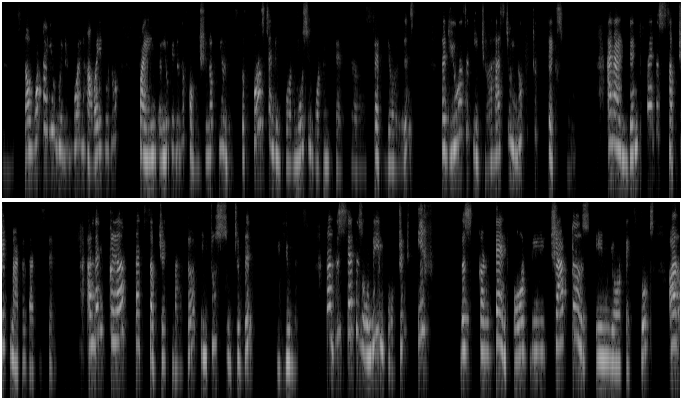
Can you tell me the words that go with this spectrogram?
units. Now, what are you going to do and how are you going to find and look into the formation of units? The first and important, most important step, uh, step here is that you as a teacher has to look into the textbook and identify the subject matter that is there. And then club that subject matter into suitable units. Now, this step is only important if this content or the chapters in your textbooks are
